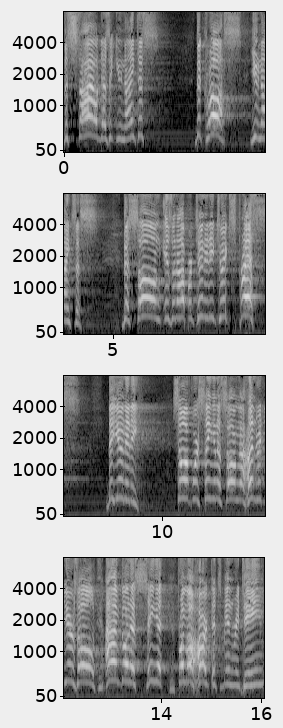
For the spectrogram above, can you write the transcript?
the style doesn't unite us, the cross unites us. The song is an opportunity to express the unity. So if we're singing a song a hundred years old, I'm going to sing it from a heart that's been redeemed.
